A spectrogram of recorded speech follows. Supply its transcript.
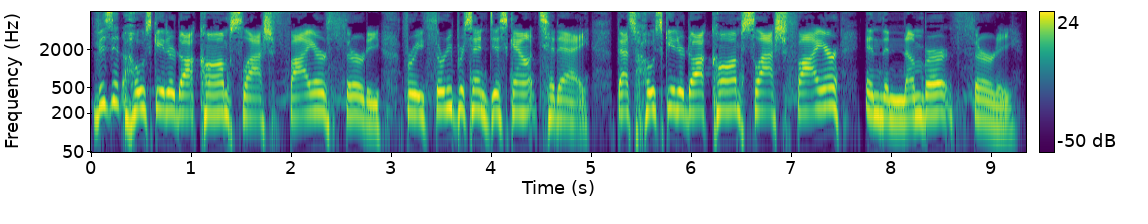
Visit hostgator.com slash fire 30 for a 30% discount today. That's hostgator.com slash fire and the number 30.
